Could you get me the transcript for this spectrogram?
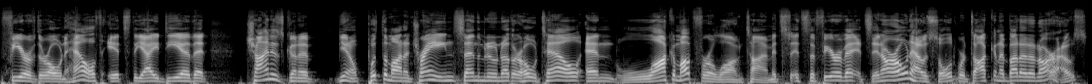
fear of their own health. It's the idea that China's going to, you know, put them on a train, send them to another hotel, and lock them up for a long time. It's it's the fear of it. It's in our own household. We're talking about it at our house.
